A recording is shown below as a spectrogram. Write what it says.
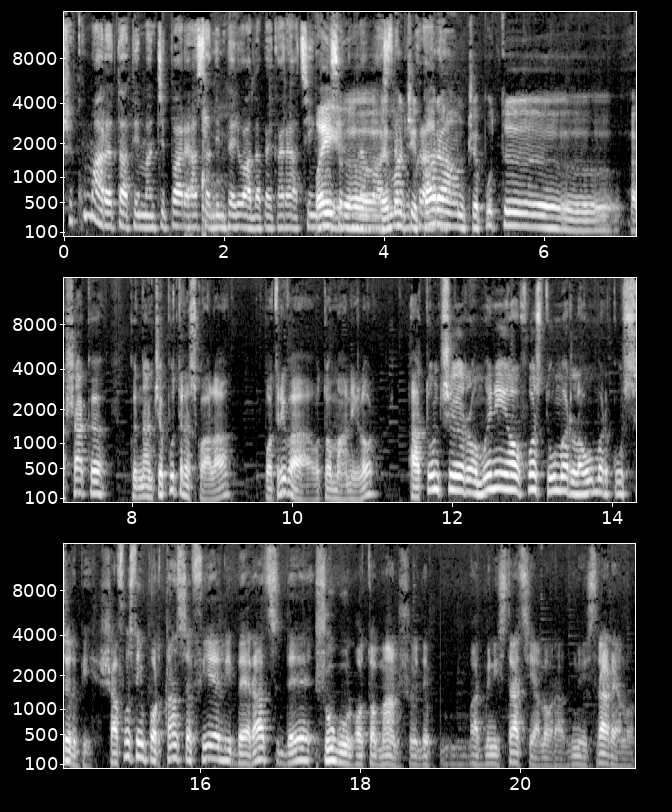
Și cum a arătat emanciparea asta din perioada pe care ați inclus Păi, uh, emanciparea lucrarea? a început uh, așa că când a început răscoala, potriva otomanilor, atunci românii au fost umăr la umăr cu sârbii și a fost important să fie liberați de șugul otoman și de administrația lor, administrarea lor.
